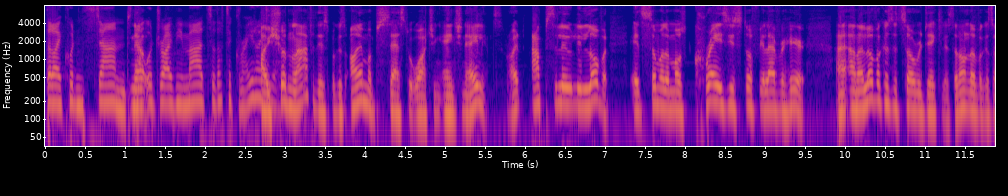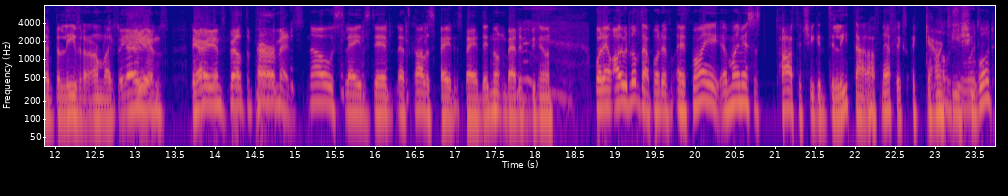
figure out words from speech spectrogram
that I couldn't stand, Now- that would drive me mad. So that's a great idea. I shouldn't laugh at this because I'm obsessed with watching Ancient Aliens, right? Absolutely love it. It's some of the most craziest stuff you'll ever hear. And I love it because it's so ridiculous. I don't love it because I believe it and I'm like, the aliens, the aliens built the pyramids. no, slaves did. Let's call a spade a spade. They nothing better to be doing. But um, I would love that. But if, if my if my missus thought that she could delete that off Netflix, I guarantee Oh, you she she would. would.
